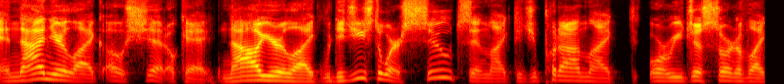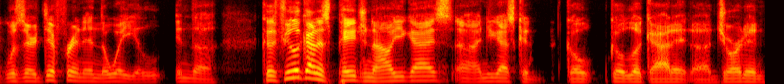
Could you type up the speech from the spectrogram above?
and now you're like oh shit okay. Now you're like did you used to wear suits and like did you put on like or were you just sort of like was there different in the way you in the because if you look on his page now you guys uh, and you guys could go go look at it uh jordan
